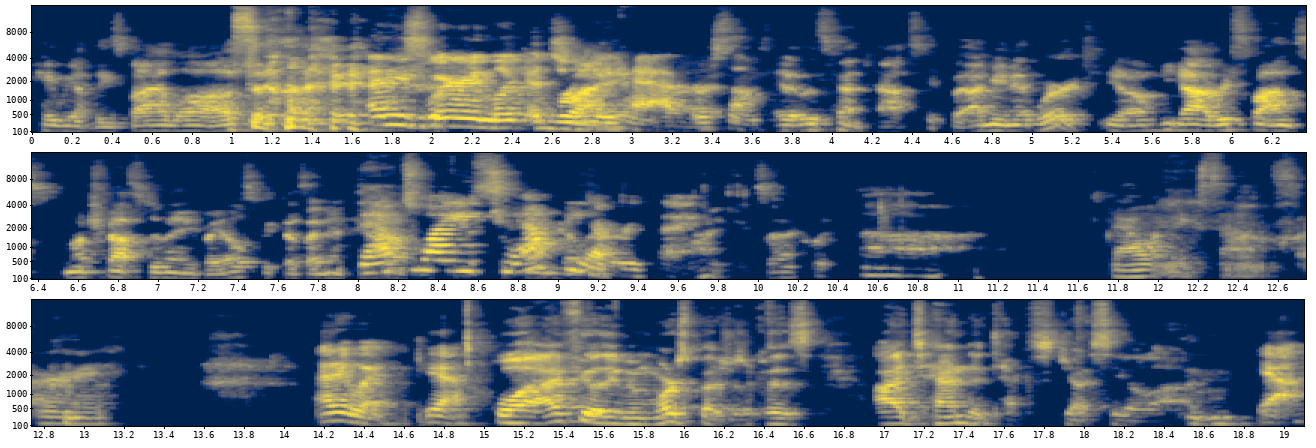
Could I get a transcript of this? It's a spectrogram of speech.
hey we have these bylaws And he's wearing like a G Right, hat or something. it was fantastic but i mean it worked you know he got a response much faster than anybody else because i didn't That's have, why you snap me everything. right, exactly Ah, now it makes sense. All right. Anyway, yeah, Well, I feel even more special because I tend to text Jesse a lot. yeah.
